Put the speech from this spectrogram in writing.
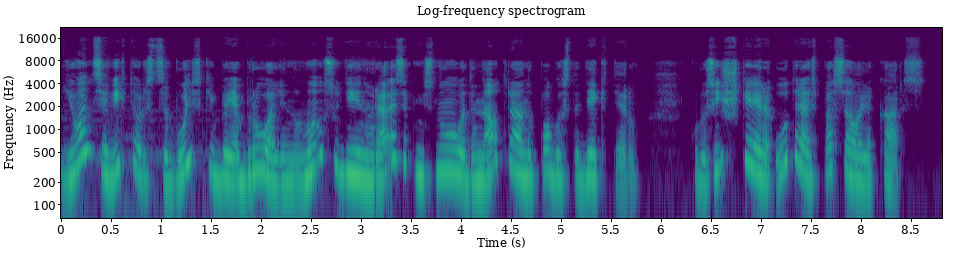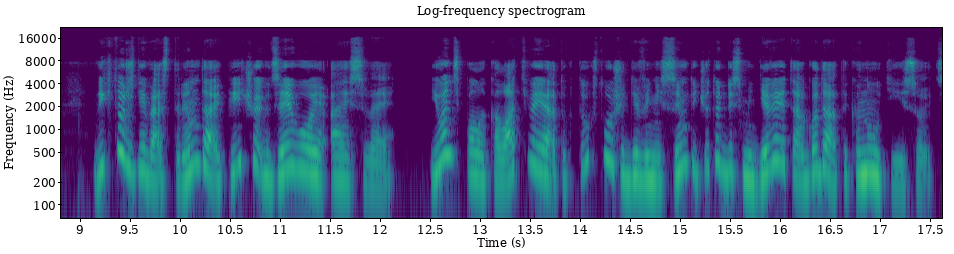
Jons ja Viktors Cibuļski bija broļi no mūsu dīnu Rēzeknis novada Nautrānu pogosta dekteru, kurus izšķēra Otrais pasauļa kars. Viktors divēs trimdā i pīčuik dzeivoja ASV. Jons palika Latvijā tok 1949. gadā tika nūtīsoits,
